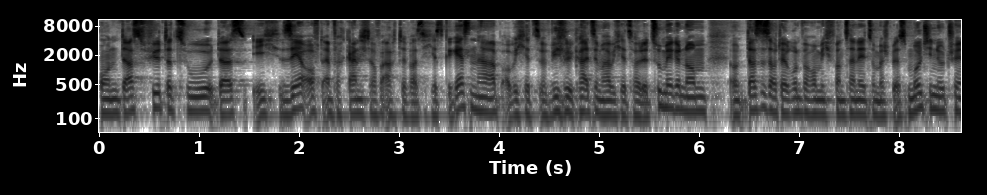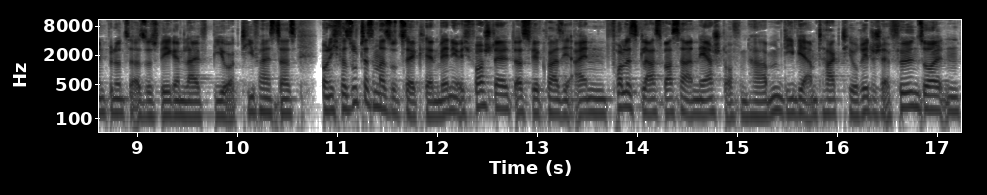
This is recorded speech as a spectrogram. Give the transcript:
Und das führt dazu, dass ich sehr oft einfach gar nicht darauf achte, was ich jetzt gegessen habe, ob ich jetzt, wie viel Kalzium habe ich jetzt heute zu mir genommen. Und das ist auch der Grund, warum ich von Sunday zum Beispiel das Multinutrient benutze, also das Vegan Life Bioaktiv heißt das. Und ich versuche das immer so zu erklären. Wenn ihr euch vorstellt, dass wir quasi ein volles Glas Wasser an Nährstoffen haben, die wir am Tag theoretisch erfüllen sollten,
